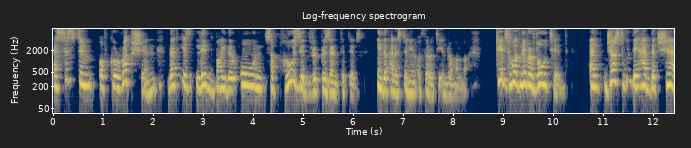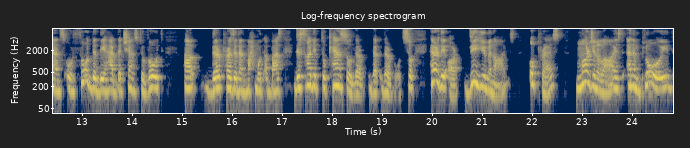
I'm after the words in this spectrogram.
a system of corruption that is led by their own supposed representatives in the Palestinian Authority in Ramallah. Kids who have never voted, and just when they had the chance or thought that they had the chance to vote, uh, their president Mahmoud Abbas decided to cancel their, their, their vote. So here they are, dehumanized, oppressed, marginalized, unemployed,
